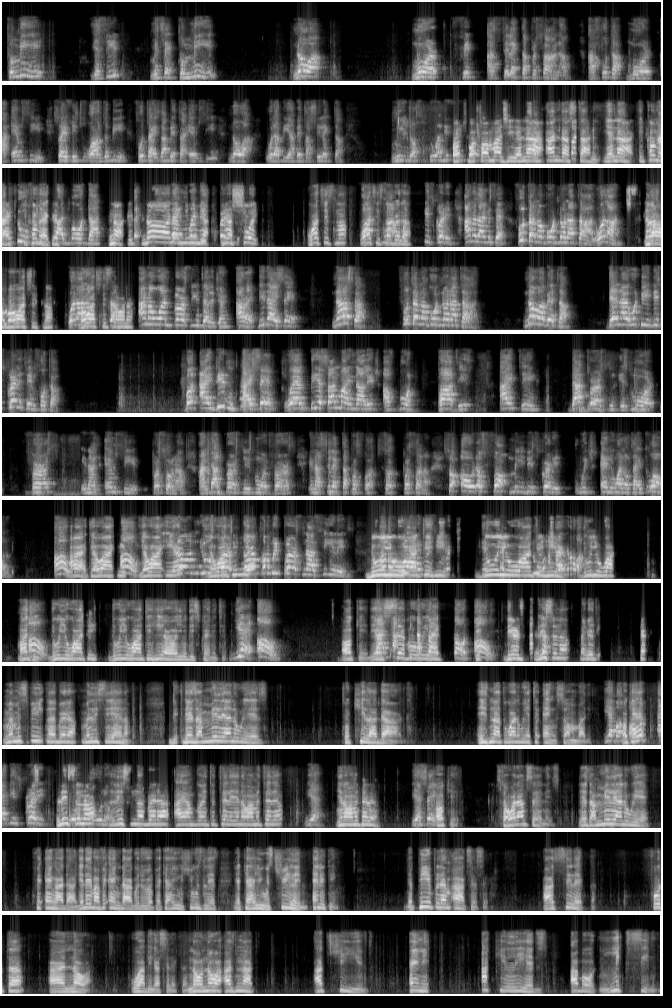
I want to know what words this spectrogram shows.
to me, you see, me say, to me, Noah more fit a selector persona and Foota more a MC. So if it want to be, Foota is a better MC, Noah would I be a better selector. Me just do a But, different. but for Maggie, you know, understand. You know, it come like, it come like, about that. no, it, no, no, me, me, me, I it. What is not, what is not, brother? This credit. And like me say, Foota no good none at all. Hold on. No, but watch this now. Well, But on. watch this now. I know one person intelligent. All right. Did I say, now, sir, Foota no good none at all. No better. Then I would be discrediting Foota. But I didn't. I said, well, based on my knowledge of both parties, I think that person is more versed in an MC persona, and that person is more versed in a selector persona. So how the fuck me discredit which anyone out I thrown? Oh, All right, you want, Oh, you want hear? don't use You want to hear? don't come with personal feelings. Do Oh, you want to hear? Do you want to hear? Do you want? Magic, Oh. do you want to? Do you want to hear or you discredit it? Yeah, oh. Okay, there's several ways. Oh. There's listen up. there's- Let me speak now, brother. Me listen here now. There's a million ways to kill a dog. It's not one way to hang somebody. Yeah, but Okay? I discredit. Listen Oh, up, listen up, brother. I am going to tell you, you know what I'm tell you? Yeah. You know what I'm tell you? Yeah, say. Okay. So what I'm saying is, there's a million way to hang a dog. You don't even have to hang dog with the rope. You can use shoeless, you can use tree limb, anything. The people them ask you, eh, are selector, Foota or Noah? Who are bigger selector? No, Noah has not achieved any accolades about mixing.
